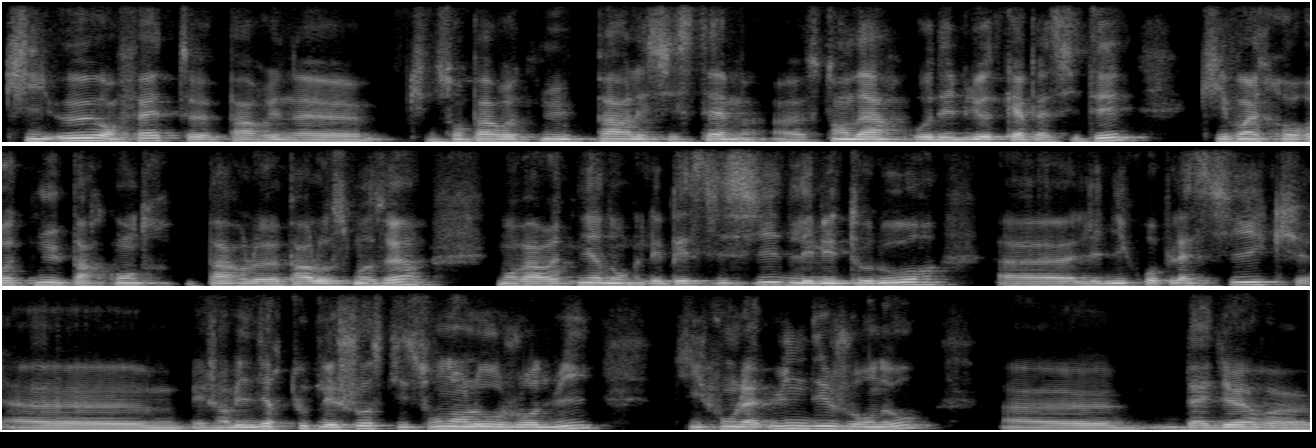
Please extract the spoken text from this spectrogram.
qui eux en fait par une euh, qui ne sont pas retenus par les systèmes euh, standards au début de capacité qui vont être retenus par contre par le par l'osmoseur on va retenir donc les pesticides les métaux lourds les microplastiques et j'ai envie de dire toutes les choses qui sont dans l'eau aujourd'hui qui font la une des journaux euh, D'ailleurs, euh,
